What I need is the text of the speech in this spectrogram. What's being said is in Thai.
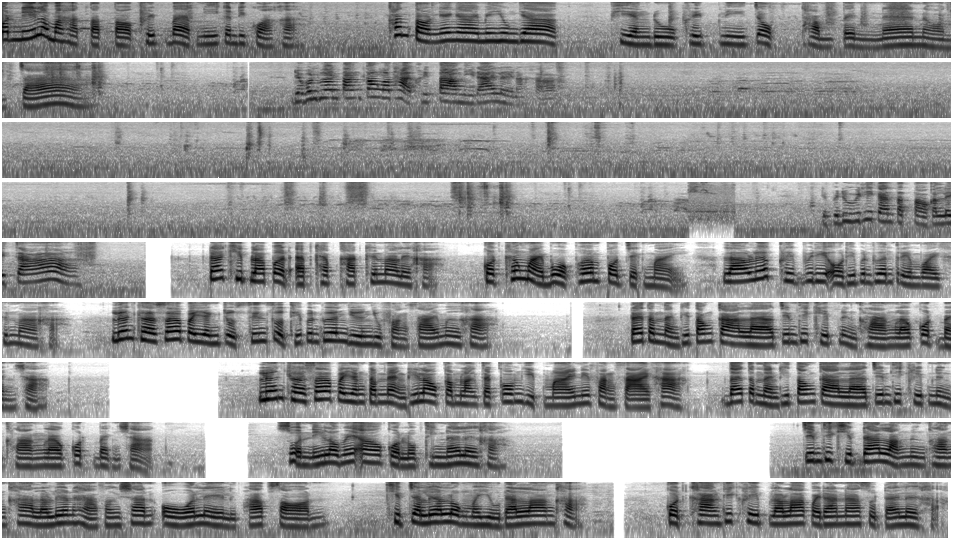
วันนี้เรามาหัดตัดต่อคลิปแบบนี้กันดีกว่าค่ะ ขั้นตอนง่ายๆไม่ยุ่งยาก เพียงดูคลิปนี้จบทำเป็นแน่นอนจ้า เดี๋ยวเพื่อนๆตั้งกล้องแล้วถ่ายคลิปตามนี้ได้เลยนะคะ เดี๋ยวไปดูวิธีการตัดต่อกันเลยจ้า ได้คลิปแล้วเปิดแอป CapCut ขึ้นมาเลยค่ะ กดเครื่องหมายบวกเพิ่มโปรเจกต์ใหม่ แล้วเลือกคลิปวิดีโอที่เพื่อนๆเตรียมไว้ขึ้นมาค่ะ เลื่อนเคอร์เซอร์ไปยังจุดสิ้นสุดที่เพื่อนๆยืนอยู่ฝั่งซ้ายมือค่ะ ได้ตำแหน่งที่ต้องการแล้วจิ้มที่คลิปหนึ่งครั้งแล้วกดแบ่งฉากเลื่อนเคอร์เซอร์ไปยังตำแหน่งที่เรากำลังจะก้มหยิบไม้ในฝั่งซ้ายค่ะ ได้ตำแหน่งที่ต้องการแล้วจิ้มที่คลิปหนึ่งครั้งแล้วกดแบ่งฉาก ส่วนนี้เราไม่เอากดลบทิ้งได้เลยค่ะ จิ้มที่คลิปด้านหลังหนึ่งครั้งค่ะ แล้วเลื่อนหาฟังก์ชัน Overlay หรือภาพซ้อน คลิปจะเลื่อนลงมาอยู่ด้านล่างค่ะ กดค้างที่คลิปแล้วลากไปด้านหน้าสุดได้เลยค่ะ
